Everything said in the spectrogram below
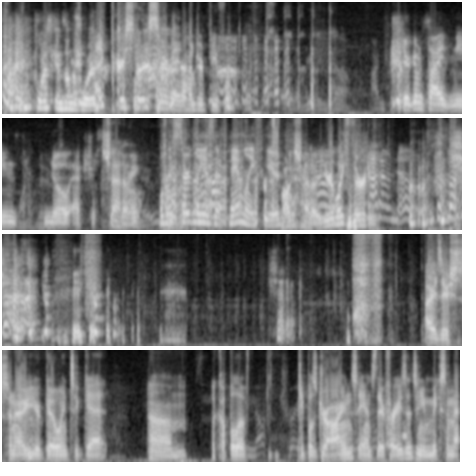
five foreskins on the board. I personally surveyed a hundred people. Circumcised means no extra skin, Shadow. right? Well, this certainly isn't Family Feud. Fuck, Shadow. You're like 30. I don't know. Shut up. Alright, Zeus, so now you're going to get um, a couple of people's drawings and their phrases, and you mix them up.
